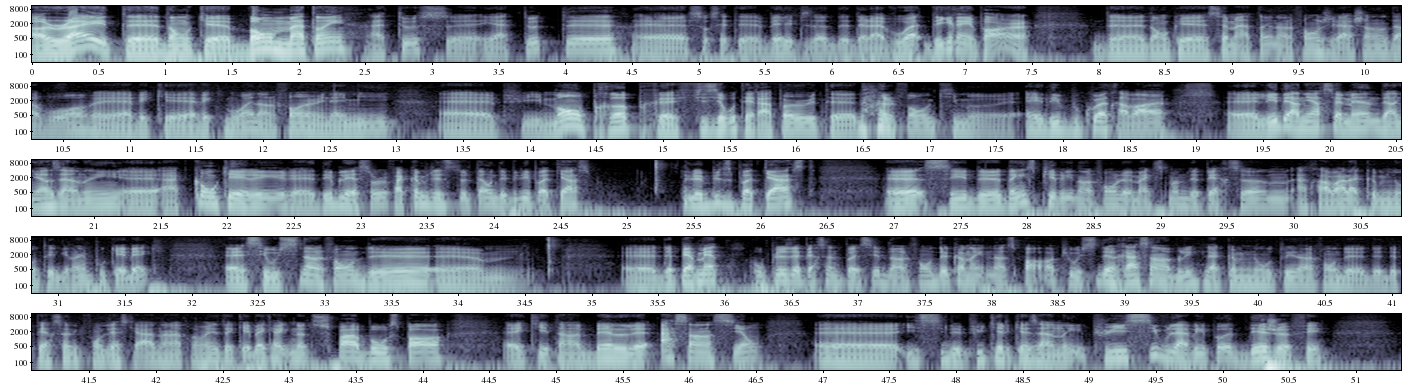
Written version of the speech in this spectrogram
Alright, euh, donc euh, bon matin à tous euh, et à toutes sur cet bel épisode de, La Voix des grimpeurs. Donc ce matin, dans le fond, j'ai la chance d'avoir avec, avec moi, dans le fond, un ami, puis mon propre physiothérapeute, dans le fond, qui m'a aidé beaucoup à travers les dernières semaines, dernières années à conquérir des blessures. Fait que comme je l'ai dit tout le temps au début des podcasts, le but du podcast, euh, c'est d'inspirer, dans le fond, le maximum de personnes à travers la communauté de grimpe au Québec. Euh, c'est aussi, dans le fond, de, euh, de permettre au plus de personnes possible, dans le fond, de connaître notre sport, puis aussi de rassembler la communauté, dans le fond, de, de- de personnes qui font de l'escalade dans la province de Québec avec notre super beau sport qui est en belle ascension ici depuis quelques années. Puis, si vous ne l'avez pas déjà fait,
